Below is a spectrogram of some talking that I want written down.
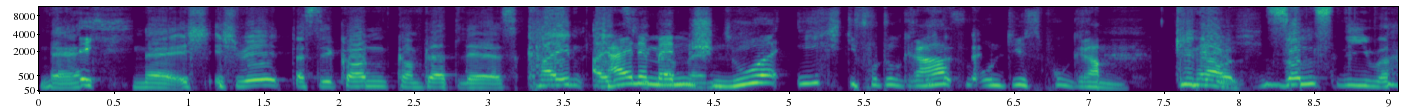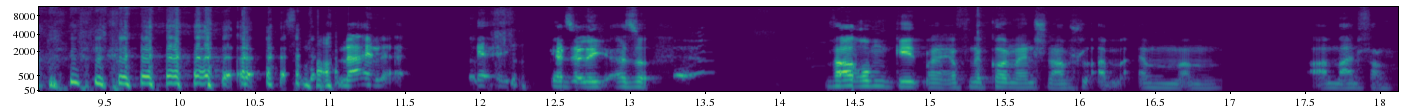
Nee, ich, nee, ich, ich will, dass die Con komplett leer ist. Kein Keine Menschen, Mensch. nur ich, die Fotografen und dieses Programm. Genau, sonst niemand. Nein, äh, ganz ehrlich, also warum geht man auf eine Convention am, am, am, am Anfang?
